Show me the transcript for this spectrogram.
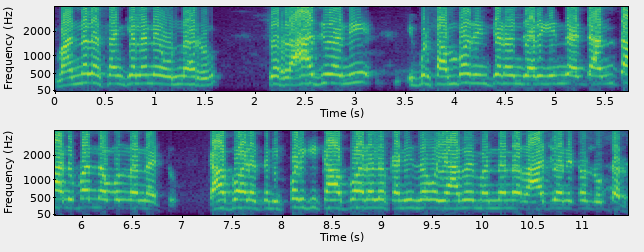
వందల సంఖ్యలోనే ఉన్నారు. సో రాజు అని ఇప్పుడు సంబోధించడం జరిగింది అంటే అంత అనుబంధం ఉందన్నట్టు. కాపాడతాను ఇప్పటికీ కాపాడలో కనీసం యాభై మంది అన్న రాజు అనేటోళ్ళు ఉంటారు.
